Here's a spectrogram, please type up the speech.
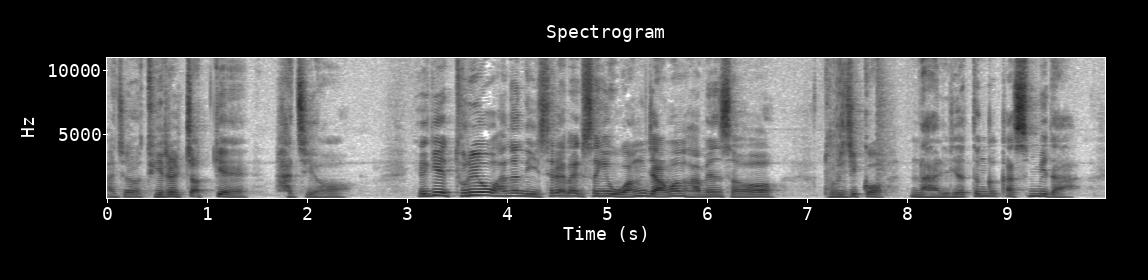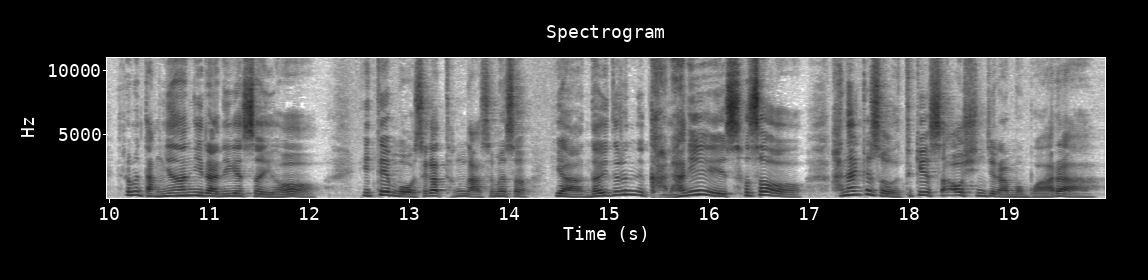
아주 뒤를 쫓게 하지요. 여기에 두려워하는 이스라엘 백성이 왕자왕하면서 부르짖고 난리였던 것 같습니다. 여러분 당연한 일 아니겠어요? 이때 모세가 턱 나서면서 야 너희들은 가만히 서서 하나님께서 어떻게 싸우신지를 한번 봐라.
